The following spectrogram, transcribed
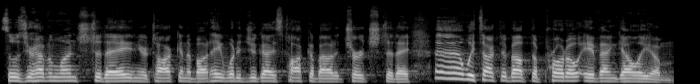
So, as you're having lunch today and you're talking about, hey, what did you guys talk about at church today? Eh, we talked about the proto evangelium,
